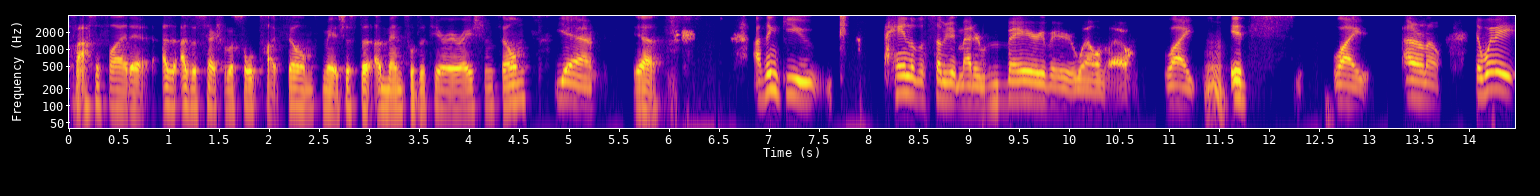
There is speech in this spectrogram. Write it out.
classify it as as a sexual assault type film. For me, it's just a, a mental deterioration film. yeah. Yeah, I think you handle the subject matter very, very well, though. Like Hmm. it's like I don't know the way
